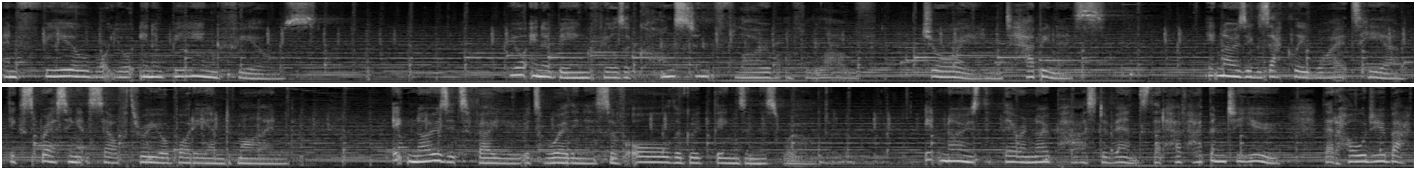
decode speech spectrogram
and feel what your inner being feels. Your inner being feels a constant flow of love, joy, and happiness. It knows exactly why it's here, expressing itself through your body and mind. It knows its value, its worthiness of all the good things in this world. It knows that there are no past events that have happened to you that hold you back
